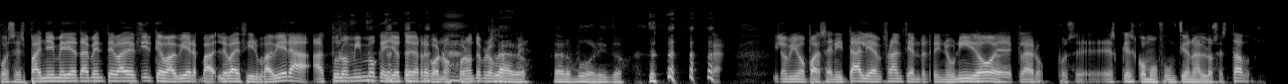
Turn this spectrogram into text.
pues España inmediatamente va a decir que Baviera, le va a decir, Baviera, haz tú lo mismo que yo te reconozco, no te preocupes. Claro, claro, muy bonito. Y lo mismo pasa en Italia, en Francia, en Reino Unido, eh, claro, pues es que es como funcionan los estados.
